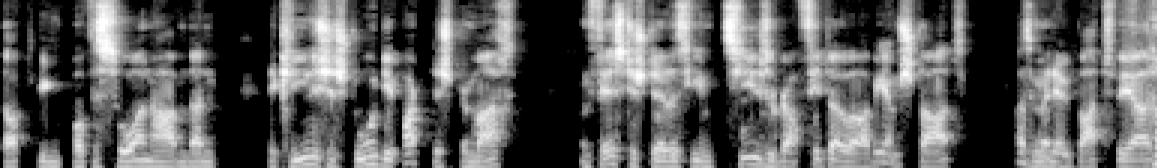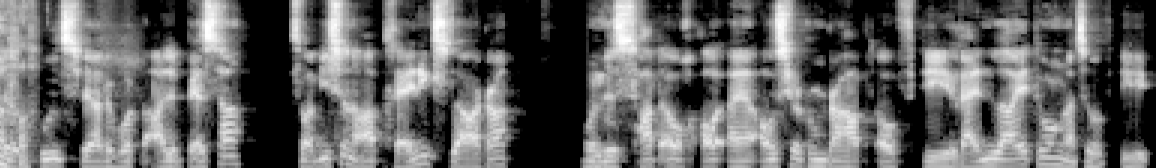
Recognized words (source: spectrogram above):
dortigen Professoren haben dann eine klinische Studie praktisch gemacht und festgestellt, dass ich im Ziel sogar fitter war wie am Start. Also meine Wattwerte, Pulswerte wurden alle besser. Es war wie so eine Art Trainingslager. Und es hat auch äh, Auswirkungen gehabt auf die Rennleitung, also auf die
